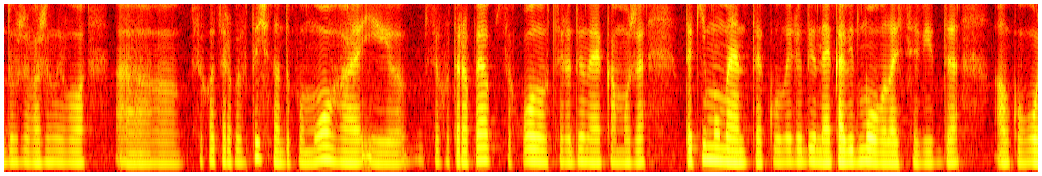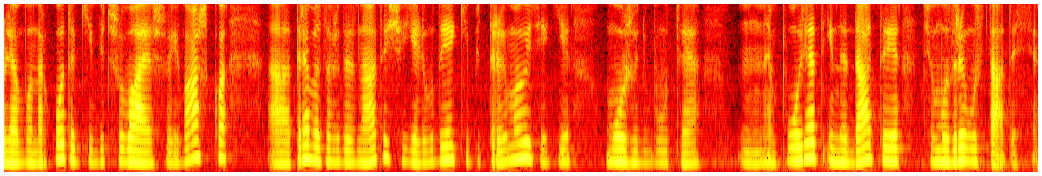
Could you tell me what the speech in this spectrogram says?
дуже важливо е, психотерапевтична допомога, і психотерапевт, психолог це людина, яка може в такі моменти, коли людина, яка відмовилася від алкоголю або наркотиків, відчуває, що їй важко. е, Треба завжди знати, що є люди, які підтримують, які можуть бути поряд і не дати цьому зриву статися.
